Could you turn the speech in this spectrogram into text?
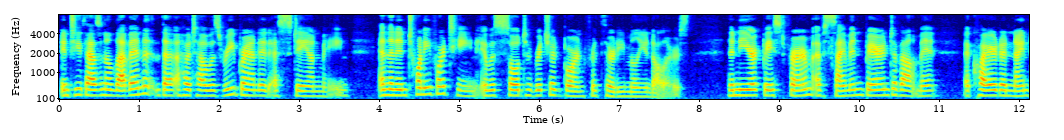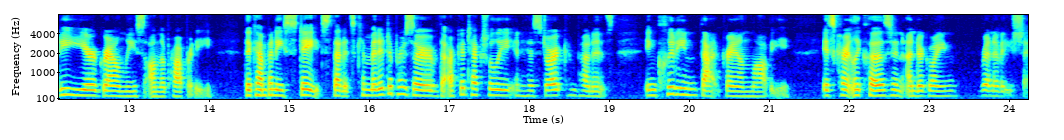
In 2011, the hotel was rebranded as Stay on Main, and then in 2014, it was sold to Richard Born for $30 million. The New York based firm of Simon Baron Development acquired a 90 year ground lease on the property. The company states that it's committed to preserve the architecturally and historic components, including that grand lobby. It's currently closed and undergoing renovation,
